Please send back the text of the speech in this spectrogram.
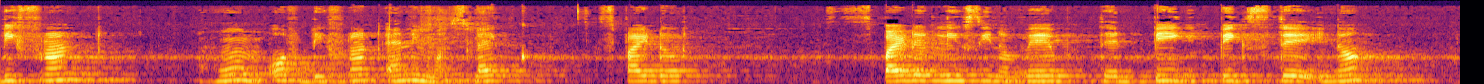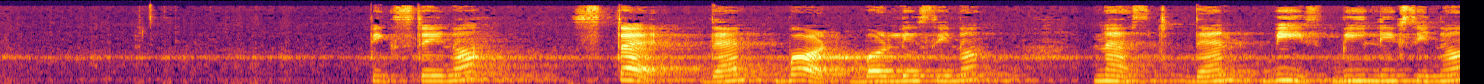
different home of different animals like spider. Spider lives in a web then pig pig stay in a pig stay in a sty then bird. Bird lives in a nest. Then bees bee lives in a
